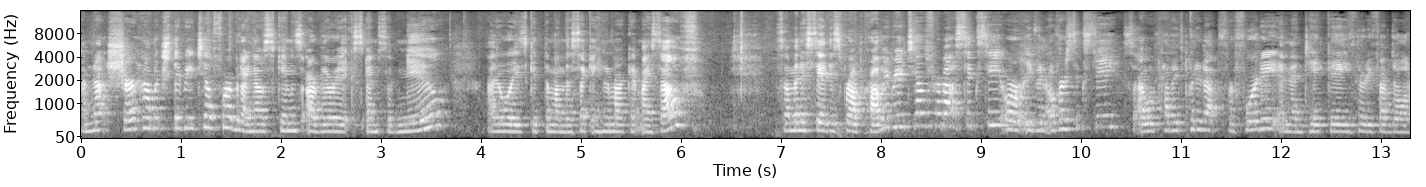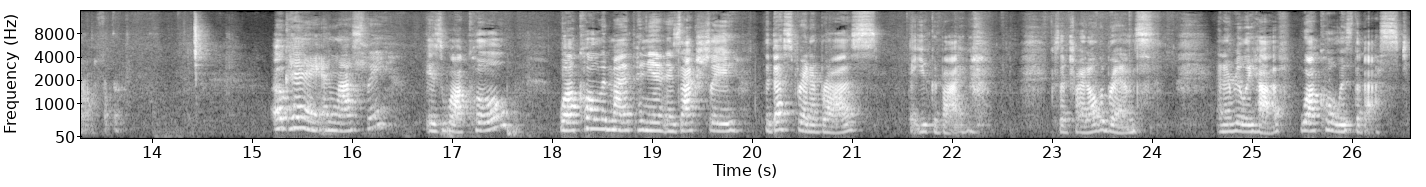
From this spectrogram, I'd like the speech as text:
I'm not sure how much they retail for, but I know Skims are very expensive new. I always get them on the secondhand market myself. So I'm gonna say this bra probably retails for about 60 or even over 60. So I will probably put it up for 40 and then take a $35 offer. Okay, and lastly is Wacoal. Wacoal, in my opinion, is actually the best brand of bras that you could buy because I've tried all the brands and I really have. Wacoal is the best.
